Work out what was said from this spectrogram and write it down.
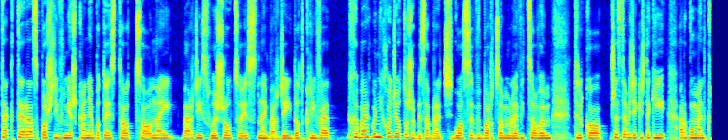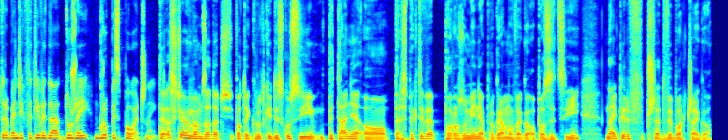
tak teraz poszli w mieszkania, bo to jest to, co najbardziej słyszą, co jest najbardziej dotkliwe Chyba nie chodzi o to, żeby zabrać głosy wyborcom lewicowym, tylko przedstawić jakiś taki argument, który będzie chwytliwy dla dużej grupy społecznej. Teraz chciałem Wam zadać po tej krótkiej dyskusji pytanie o perspektywę porozumienia programowego opozycji, najpierw przedwyborczego.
